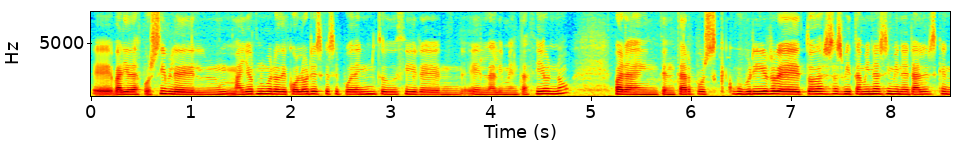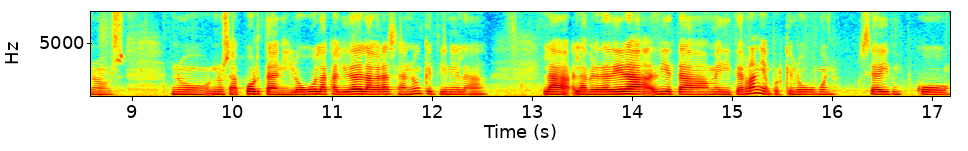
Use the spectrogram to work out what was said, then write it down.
eh, variedad posible, el mayor número de colores que se pueden introducir en, la alimentación, ¿no? para intentar pues, cubrir todas esas vitaminas y minerales que nos, nos aportan y luego la calidad de la grasa ¿no? que tiene la, la, verdadera dieta mediterránea, porque luego, bueno, se ha ido un poco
